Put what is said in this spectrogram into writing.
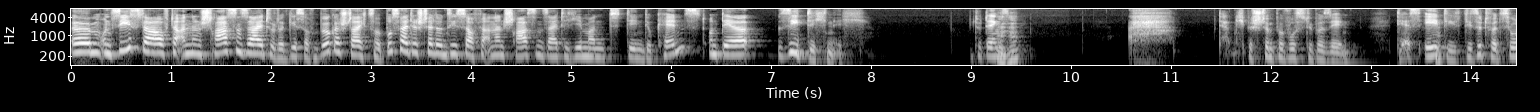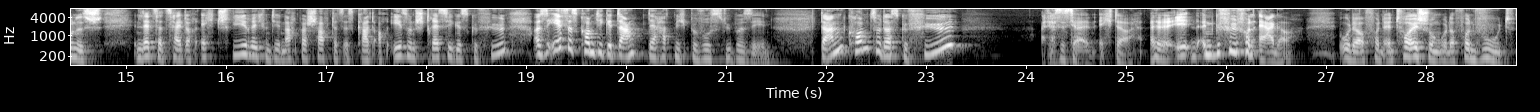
ähm, und siehst da auf der anderen Straßenseite oder gehst auf den Bürgersteig zur Bushaltestelle und siehst da auf der anderen Straßenseite jemand, den du kennst und der sieht dich nicht. Du denkst, mhm. ah, der hat mich bestimmt bewusst übersehen der ist eh, die, die Situation ist in letzter Zeit auch echt schwierig und die Nachbarschaft, das ist gerade auch eh so ein stressiges Gefühl. Also erstes kommt die Gedanke, der hat mich bewusst übersehen. Dann kommt so das Gefühl, das ist ja ein echter, also ein Gefühl von Ärger oder von Enttäuschung oder von Wut.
